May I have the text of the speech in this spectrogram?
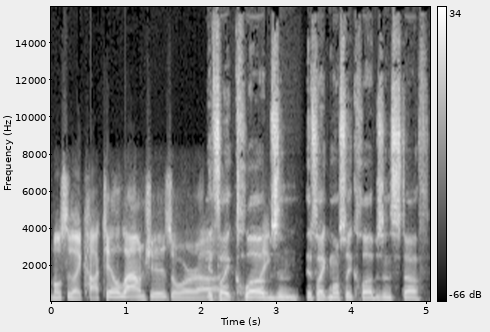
mostly like cocktail lounges or uh, it's like clubs and it's like mostly clubs and stuff.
